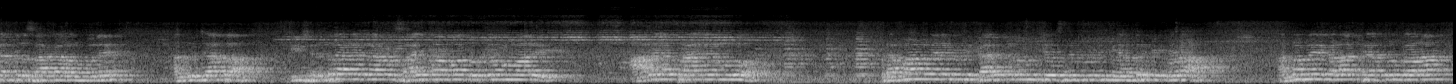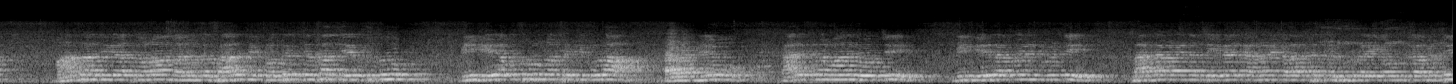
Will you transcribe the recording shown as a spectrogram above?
పెద్దల సహకారంతోనే. అందుచేత ఈ చంద్రాయణ గ్రామం సాయిబాబా దుర్గమ్మ వారి ఆలయ ప్రాంగణంలో ప్రమాణమైనటువంటి కార్యక్రమం చేసినటువంటి మీ అందరికీ కూడా అన్నమయ్య కళాక్షేత్రం ద్వారా మాతాజీ గారి ద్వారా మీకు ఏ అవసరం ఉన్నప్పటికీ కూడా మేము కార్యక్రమానికి వచ్చి మీకు ఏ రకమైనటువంటి సహకారమైన చేయడానికి అన్నమయ్య కళాక్షేత్రం ఉంది కాబట్టి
